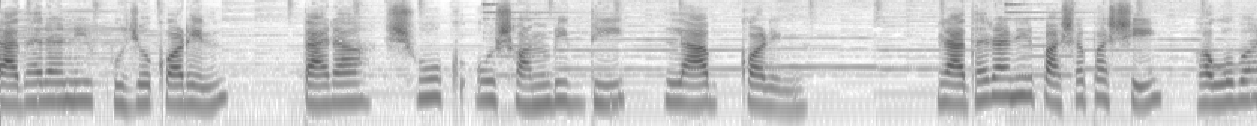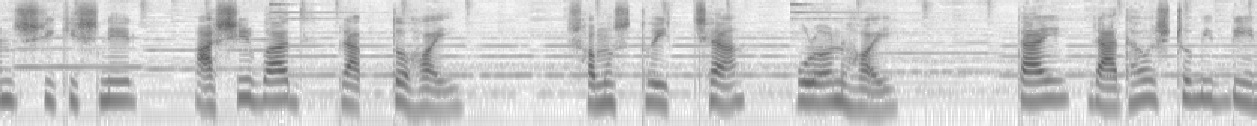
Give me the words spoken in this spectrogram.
রাধারানীর পুজো করেন, তারা সুখ ও সমৃদ্ধি লাভ করেন। রাধারানীর পাশাপাশি ভগবান শ্রীকৃষ্ণের আশীর্বাদ প্রাপ্ত হয়, সমস্ত ইচ্ছা পূরণ হয়। তাই রাধা অষ্টমীর দিন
